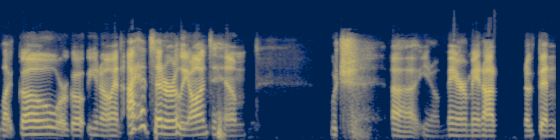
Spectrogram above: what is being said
let go or go, you know? And I had said early on to him, which, uh, you know, may or may not have been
